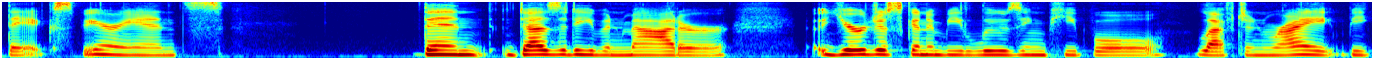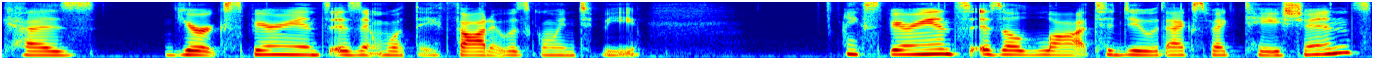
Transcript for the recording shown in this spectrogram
they experience, then does it even matter? You're just going to be losing people left and right because your experience isn't what they thought it was going to be. Experience is a lot to do with expectations.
